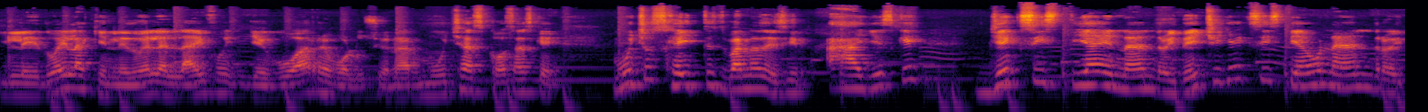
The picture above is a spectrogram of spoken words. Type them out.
le duela a quien le duela el iPhone, llegó a revolucionar muchas cosas que muchos haters van a decir, ay, es que ya existía en Android. De hecho, ya existía un Android.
